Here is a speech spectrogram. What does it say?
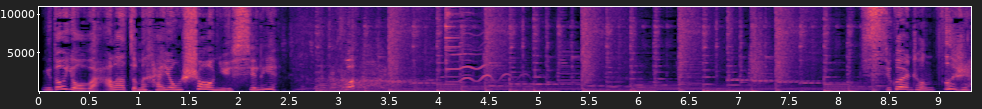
你都有娃了，怎么还用少女系列？”我习惯成自然。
